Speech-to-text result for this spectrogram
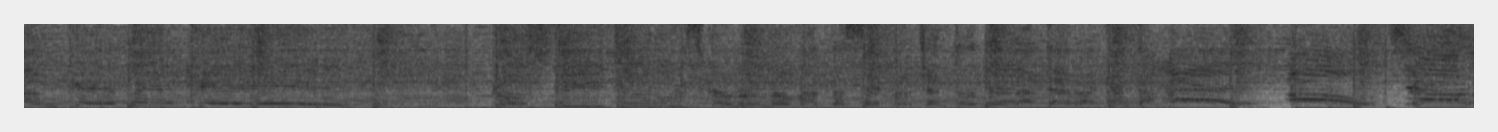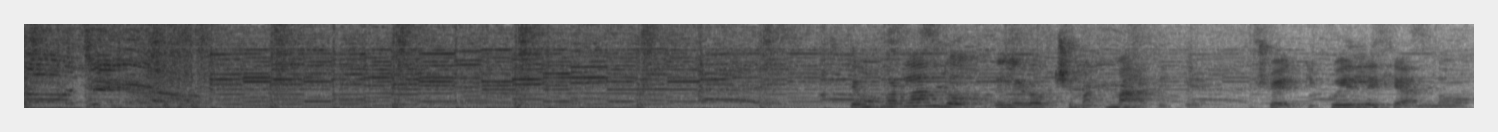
Anche perché costituiscono il 96% della Stiamo parlando delle rocce magmatiche, cioè di quelle che hanno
